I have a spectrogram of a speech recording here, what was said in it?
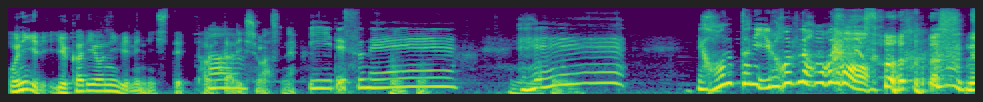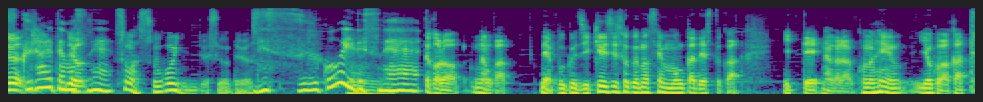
おにぎり、ゆかりおにぎりにして食べたりしますね。いいですね。うんへえ。いや本当にいろんなものを 作られてますねいや妻すごいんですよね。ねすごいですね。だから、なんか、ね、僕自給自足の専門家ですとか言ってながら、この辺よく分かって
